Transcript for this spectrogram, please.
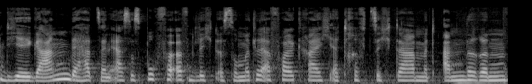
Diegan, der hat sein erstes Buch veröffentlicht, ist so mittelerfolgreich. Er trifft sich da mit anderen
